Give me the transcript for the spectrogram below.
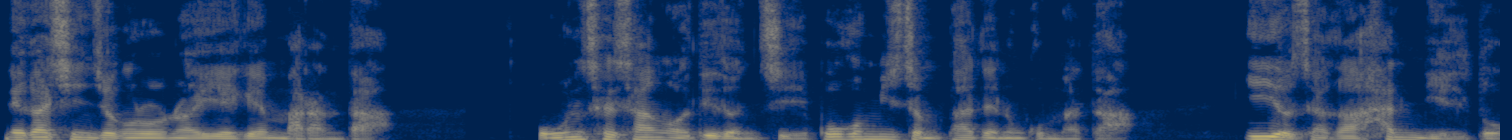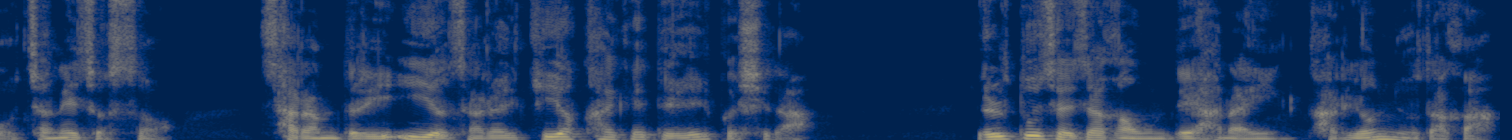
내가 진정으로 너희에게 말한다. 온 세상 어디든지 복음이 전파되는 곳마다 이 여자가 한 일도 전해져서 사람들이 이 여자를 기억하게 될 것이다. 열두 제자 가운데 하나인 가룟 유다가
